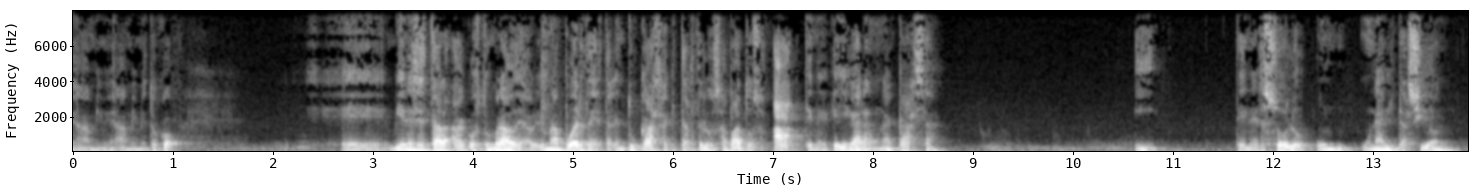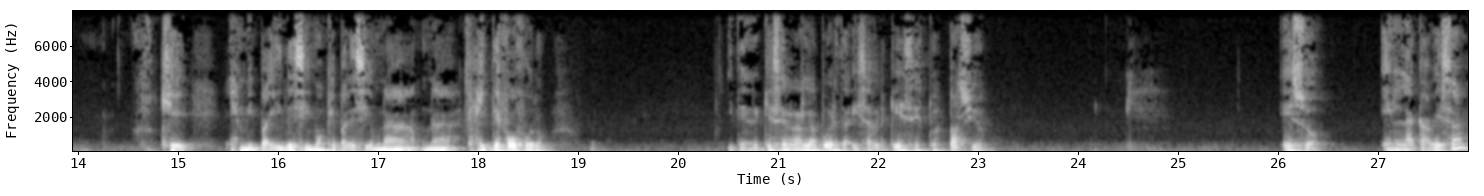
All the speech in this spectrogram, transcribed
a mí, a mí me tocó, eh, vienes a estar acostumbrado de abrir una puerta, de estar en tu casa, quitarte los zapatos, a tener que llegar a una casa y tener solo una habitación que en mi país decimos que parecía una, una cajita de fósforo y tener que cerrar la puerta y saber qué es tu espacio, eso en la cabeza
